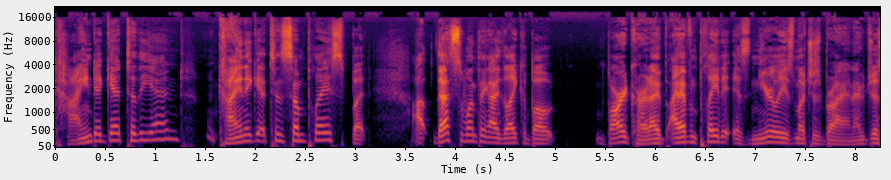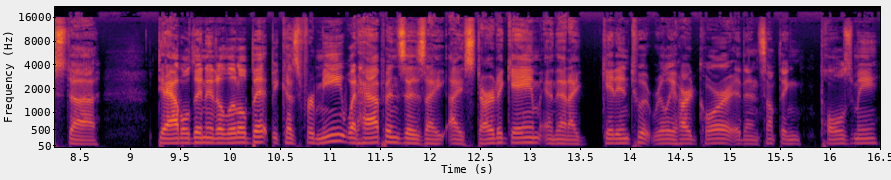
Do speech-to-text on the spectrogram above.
kind of get to the end, kind of get to some place, but uh, that's the one thing I like about Bard Card. I I haven't played it as nearly as much as Brian. I've just uh dabbled in it a little bit because for me what happens is I I start a game and then I get into it really hardcore and then something pulls me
